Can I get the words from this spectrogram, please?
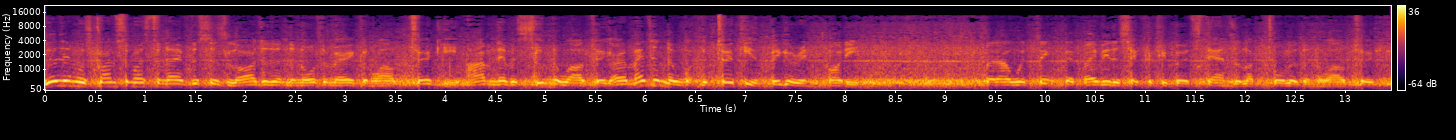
Liz in Wisconsin wants to know if this is larger than the North American wild turkey. I've never seen the wild turkey. I imagine the, the turkey is bigger in body, but I would think that maybe the secretary bird stands a lot taller than the wild turkey.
